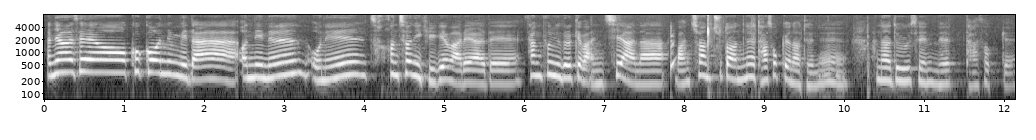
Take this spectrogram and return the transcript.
안녕하세요. 코코 언니입니다. 언니는 오늘 천천히 길게 말해야 돼. 상품이 그렇게 많지 않아. 많지 않지도 않네. 다섯 개나 되네. 하나, 둘, 셋, 넷, 다섯 개.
